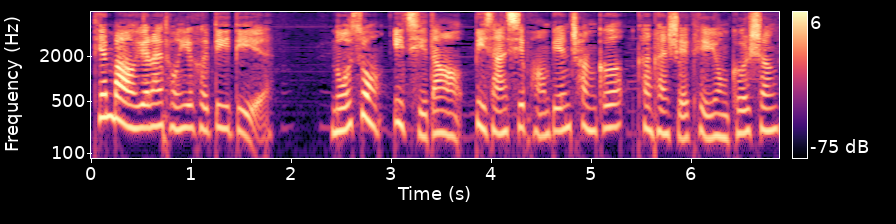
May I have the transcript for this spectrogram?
天宝原来同意和弟弟。挪送一起到碧霞溪旁边唱歌，看看谁可以用歌声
